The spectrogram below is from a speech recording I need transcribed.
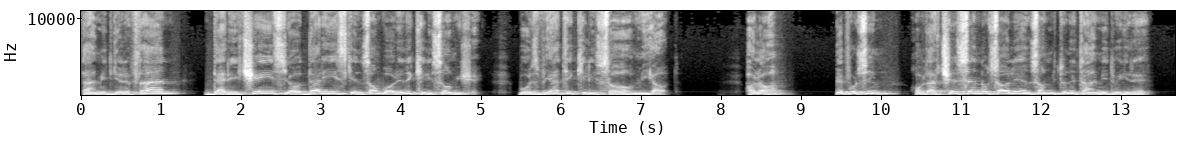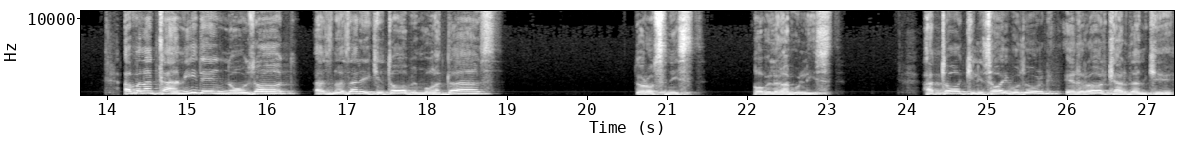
تعمید گرفتن دریچه است یا دری است که انسان وارد کلیسا میشه. به کلیسا میاد. حالا بپرسیم خب در چه سن و سالی انسان می‌تونه تعمید بگیره؟ اولا تعمید نوزاد از نظر کتاب مقدس درست نیست قابل قبول نیست. حتی کلیساهای بزرگ اقرار کردند که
